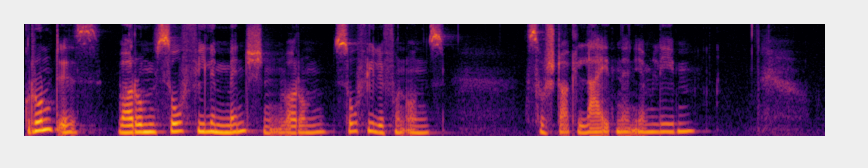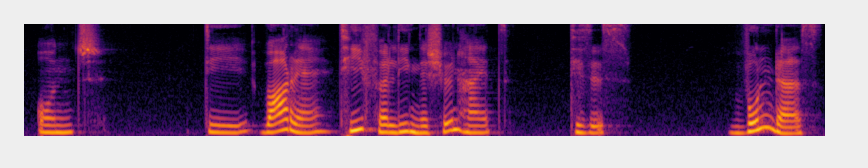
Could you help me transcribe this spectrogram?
Grund ist, warum so viele Menschen, warum so viele von uns so stark leiden in ihrem Leben. Und die wahre, tiefer liegende Schönheit dieses Wunders,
